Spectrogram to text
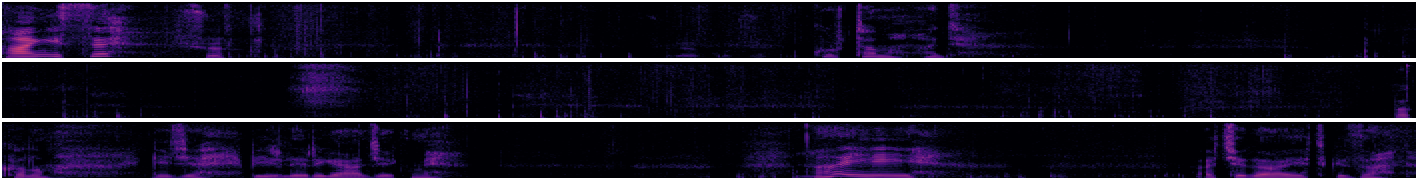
Hangisi? Şu. Şuraya kuracağım. Kur tamam hadi. Bakalım gece birileri gelecek mi? Ha iyi iyi. Açı gayet güzel.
